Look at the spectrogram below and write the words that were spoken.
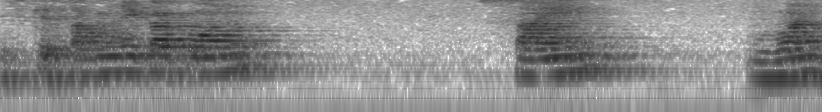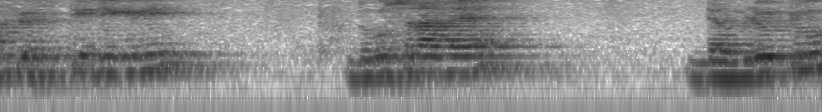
इसके सामने का कौन साइन 150 डिग्री दूसरा है W2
